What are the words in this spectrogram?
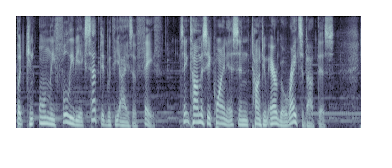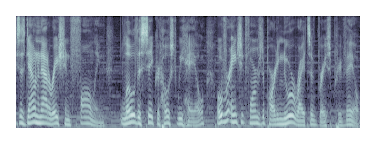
but can only fully be accepted with the eyes of faith. St. Thomas Aquinas in Tantum Ergo writes about this. He says, Down in adoration falling, lo the sacred host we hail, over ancient forms departing, newer rites of grace prevail.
